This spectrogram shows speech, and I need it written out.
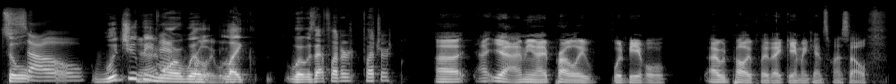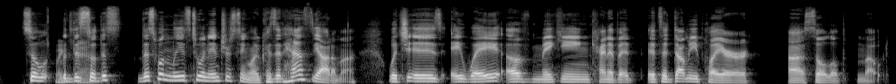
So, so would you be Yeah, I more will probably would. like what was that Fletcher Fletcher? Uh, yeah, I mean, I probably would be able. I would probably play that game against myself. So, but this, so this this one leads to an interesting one because it has the Automa, which is a way of making kind of a it's a dummy player uh, solo mode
